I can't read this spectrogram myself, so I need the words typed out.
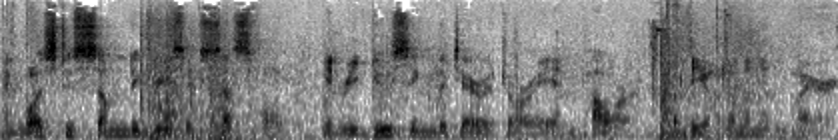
and was to some degree successful in reducing the territory and power of the Ottoman Empire.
